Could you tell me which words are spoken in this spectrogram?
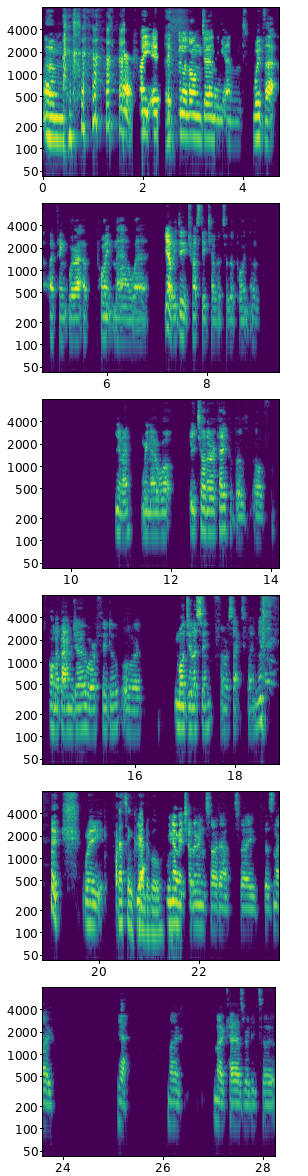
Um, yeah, I, it, it's been a long journey, and with that, I think we're at a point now where, yeah, we do trust each other to the point of, you know, we know what each other are capable of on a banjo or a fiddle or a modular synth or a saxophone. we That's incredible. yeah, we know each other inside out, so there's no yeah no no cares really to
